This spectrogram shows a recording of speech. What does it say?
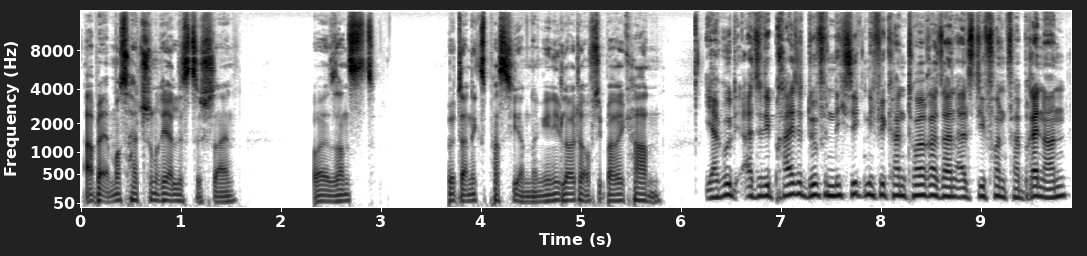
aber er muss halt schon realistisch sein. Weil sonst wird da nichts passieren. Dann gehen die Leute auf die Barrikaden. Ja, gut, also die Preise dürfen nicht signifikant teurer sein als die von Verbrennern,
